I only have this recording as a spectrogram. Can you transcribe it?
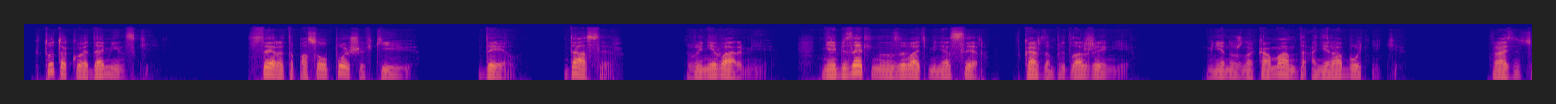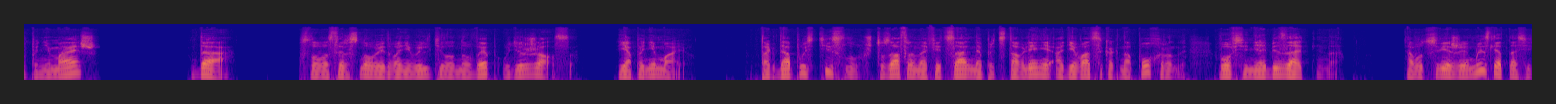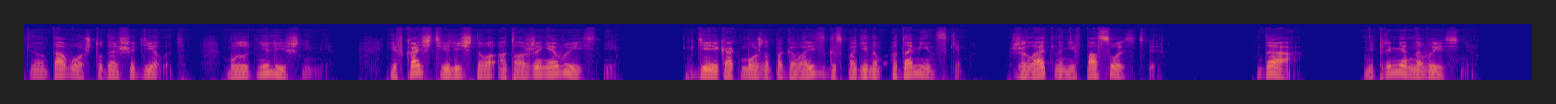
Кто такой Адаминский? Сэр, это посол Польши в Киеве. Дейл. Да, сэр. Вы не в армии. Не обязательно называть меня сэр в каждом предложении. Мне нужна команда, а не работники. Разницу понимаешь? Да. Слово «сэр» снова едва не вылетело, но Веб удержался. Я понимаю. Тогда опусти слух, что завтра на официальное представление одеваться как на похороны вовсе не обязательно. А вот свежие мысли относительно того, что дальше делать, будут не лишними. И в качестве личного одолжения выясни, где и как можно поговорить с господином Адаминским, желательно не в посольстве. Да, непременно выясню.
